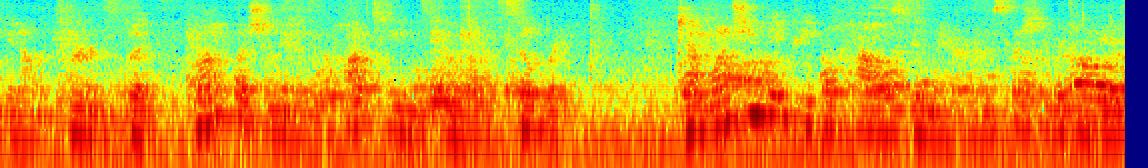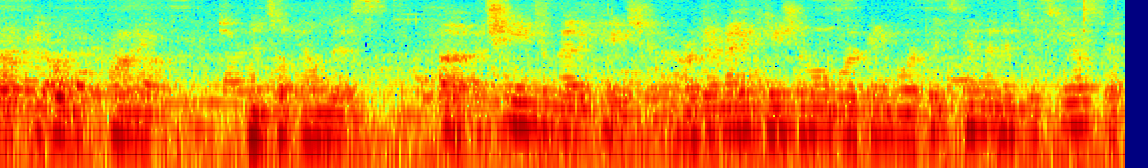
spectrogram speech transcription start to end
economic terms. But my question is, the HOT team is doing so great. That once you get people housed in there, and especially we're talking about people with chronic mental illness, uh, a change of medication, or their medication won't work anymore, could send them into a tailspin.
